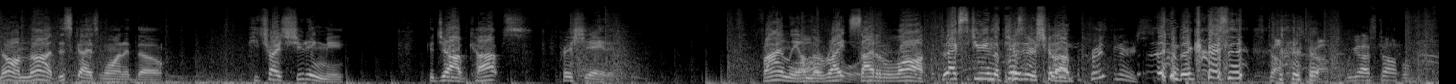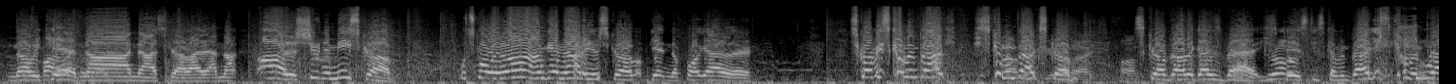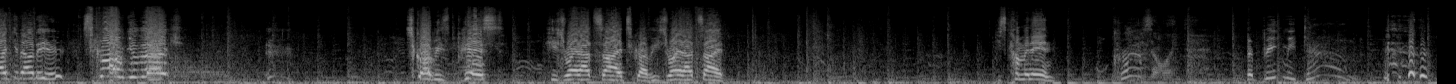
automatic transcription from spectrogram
No, I'm not. This guy's wanted, though. He tried shooting me. Good job, cops. Appreciate it. Finally, on the right Oh. side of the law. They're executing the prisoner, Killing Scrub. the prisoners. the prison. Stop Scrub. We gotta stop them. No, we can't. Nah, nah, Scrub. I, I'm not. Oh, they're shooting at me, Scrub. What's going on? I'm getting out of here, Scrub. I'm getting the fuck out of there. Scrub, he's coming back. He's coming back, Scrub. Scrub. Scrub, the other guy's bad. He's pissed. He's coming back. He's coming back. Get out of here. Scrub, get back. Scrub, he's pissed. He's right outside, Scrub. He's right outside. He's coming in. Oh crap! They beat me down.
